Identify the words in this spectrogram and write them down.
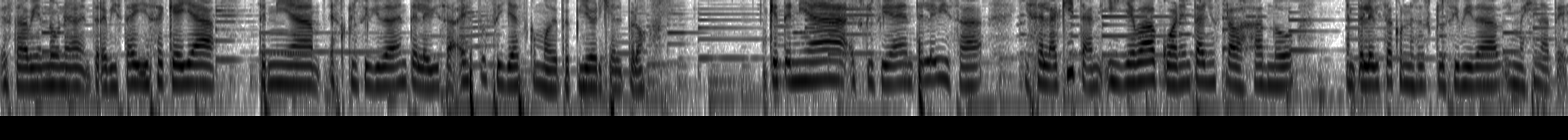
estaba viendo una entrevista y dice que ella tenía exclusividad en Televisa. Esto sí ya es como de Pepillo Origel, pero que tenía exclusividad en Televisa y se la quitan y lleva 40 años trabajando en Televisa con esa exclusividad, imagínate,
